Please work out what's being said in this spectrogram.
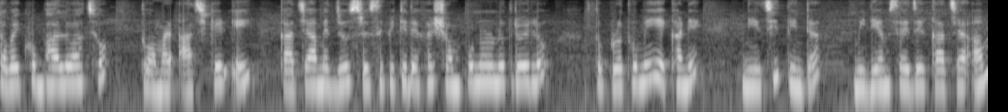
সবাই খুব ভালো আছো। তো আমার আজকের এই কাঁচা আমের জুস রেসিপিটি দেখার সম্পূর্ণ অনুরোধ রইল। তো প্রথমেই এখানে নিয়েছি তিনটা মিডিয়াম সাইজের কাঁচা আম।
